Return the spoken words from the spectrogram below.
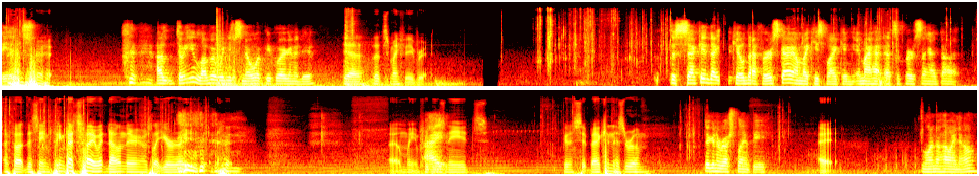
Bitch. I, don't you love it when you just know what people are gonna do? yeah, that's my favorite. The second that you killed that first guy, I'm like, he's flanking. In my head, that's the first thing I thought. I thought the same thing. That's why I went down there. I was like, you're right. I'm waiting for these I'm Gonna sit back in this room. They're gonna rush plant B. I, You wanna know how I know?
